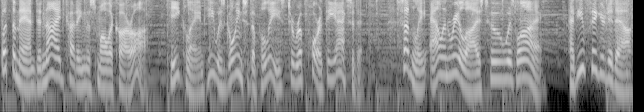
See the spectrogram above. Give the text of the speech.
But the man denied cutting the smaller car off. He claimed he was going to the police to report the accident. Suddenly, Alan realized who was lying. Have you figured it out?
